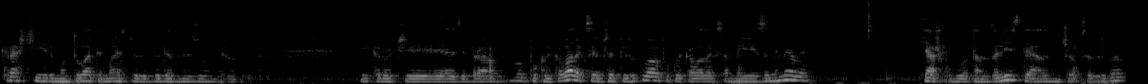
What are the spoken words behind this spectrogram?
краще її ремонтувати майстрові буде внизу, ніж отут. І, коротше, я зібрав, ну, покликав Алекса, я вже підготував, покликав Алекса, ми її замінили. Тяжко було там залізти, але нічого, все зробив.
